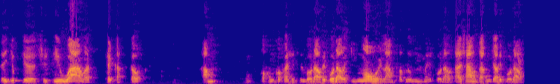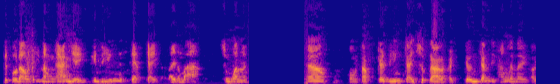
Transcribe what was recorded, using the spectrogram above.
để giúp cho sự tiêu hóa và trái cật tốt. Ẩm. Còn không có phải hít bộ đầu. Hít bộ đầu chỉ ngồi làm pháp luân mới hít bộ đầu. Tại sao người ta không cho hít bộ đầu hít vào đầu chỉ nằm ngang gì cái điển kẹt chạy lại làm bả xung quanh này. Sao còn tập cái điển chạy xuất ra là phải chân chánh đi thẳng lên đây. Ở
